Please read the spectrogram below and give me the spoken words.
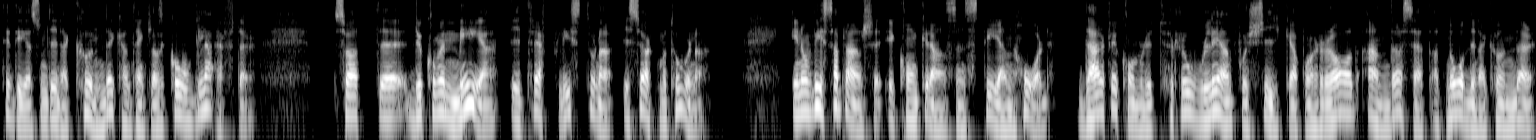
till det som dina kunder kan tänkas googla efter så att eh, du kommer med i träfflistorna i sökmotorerna. Inom vissa branscher är konkurrensen stenhård. Därför kommer du troligen få kika på en rad andra sätt att nå dina kunder,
